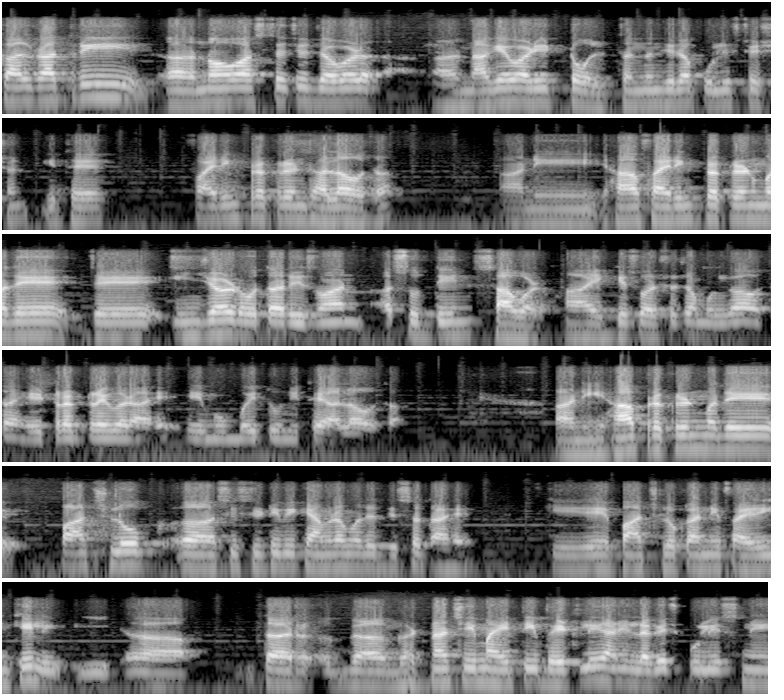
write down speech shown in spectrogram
काल रात्री नऊ वाजताच्या जवळ Nagewadi toll Chandanjira police station इथे फायरिंग प्रकरण झाला होता. आणि हा फायरिंग प्रकरणमध्ये जे इंजर्ड होता रिझवान असुद्दीन सावळ हा एकवीस वर्षाचा मुलगा होता हे ट्रक ड्रायव्हर आहे हे मुंबईतून इथे आला होता. आणि हा प्रकरणमध्ये पाच लोक सीसीटीव्ही कॅमेरामध्ये दिसत आहे की हे पाच लोकांनी फायरिंग केली. तर घटनाची माहिती भेटली आणि लगेच पोलिसनी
